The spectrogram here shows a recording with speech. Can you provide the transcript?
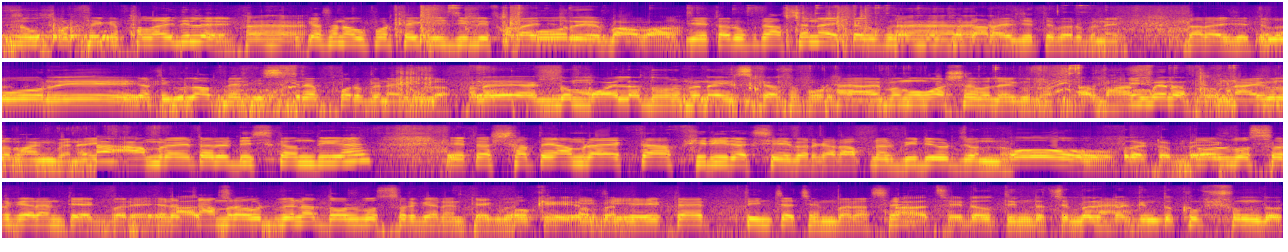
আপনি উপর থেকে ফেলাই দিলে হ্যাঁ, হ্যাঁ। ঠিক আছে না? উপর থেকে ইজিলি ফেলাই ওরে বাবা। যে এটার উপরে আছে না এটার উপরে আপনি হ্যাঁ, দাঁড়ায় যেতে পারবে না দাঁড়ায় যেতে পারবে ওরে। এগুলো আপনার স্ক্র্যাপ করবে না এগুলো। মানে একদম ময়লা ধরবে না স্ক্র্যাচও পড়বে। হ্যাঁ এবং ওয়াশেবল এগুলো। আর ভাঙবে না তো? না এগুলো ভাঙবে না। আমরা এটার ডিসকাউন্ট দিয়ে এটার সাথে আমরা একটা ফ্রি রাখছি এবারকার আপনার ভিডিওর জন্য। ও একটা দশ ব্যাগ বছর গ্যারান্টি একবারে। এটা আচ্ছা। চামড়া উঠবে না দশ বছর গ্যারান্টি একবার। এই এটা তিনটা চেম্বার আছে। আচ্ছা এটাও তিনটা চেম্বার এটা। কিন্তু খুব সুন্দর।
